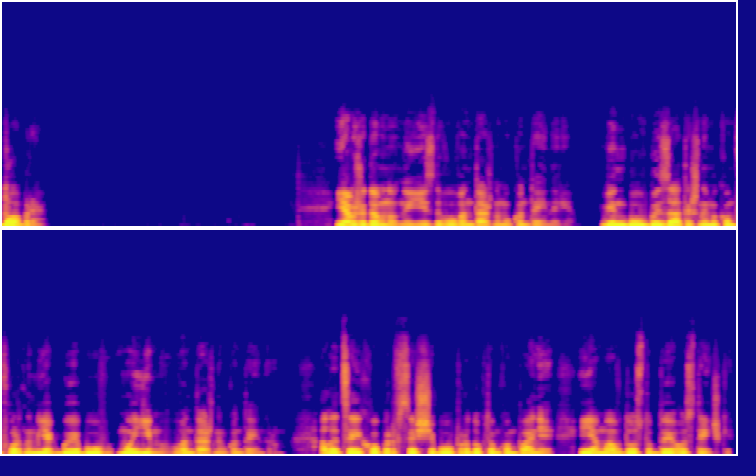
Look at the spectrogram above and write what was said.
Добре. Я вже давно не їздив у вантажному контейнері. Він був би затишним і комфортним, якби був моїм вантажним контейнером. Але цей хопер все ще був продуктом компанії, і я мав доступ до його стрічки.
